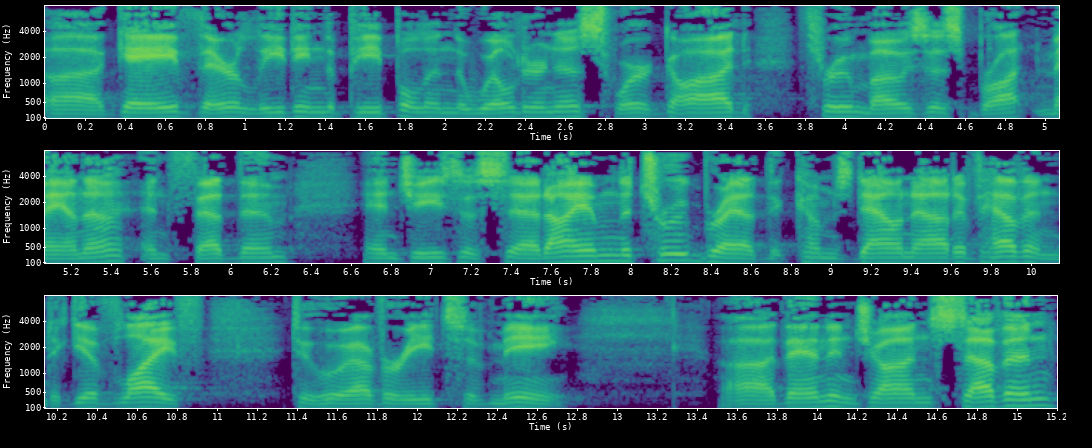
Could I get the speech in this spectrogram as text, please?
uh, gave there, leading the people in the wilderness, where God, through Moses, brought manna and fed them. And Jesus said, I am the true bread that comes down out of heaven to give life to whoever eats of me. Uh, then in John 7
